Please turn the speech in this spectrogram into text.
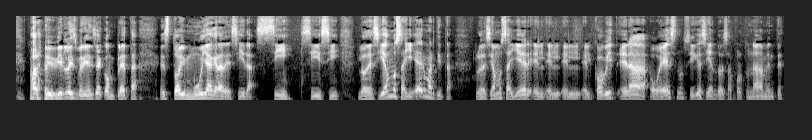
para vivir la experiencia completa. Estoy muy agradecida. Sí, sí, sí. Lo decíamos ayer, Martita. Lo decíamos ayer, el, el, el, COVID era o es, ¿no? Sigue siendo, desafortunadamente,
